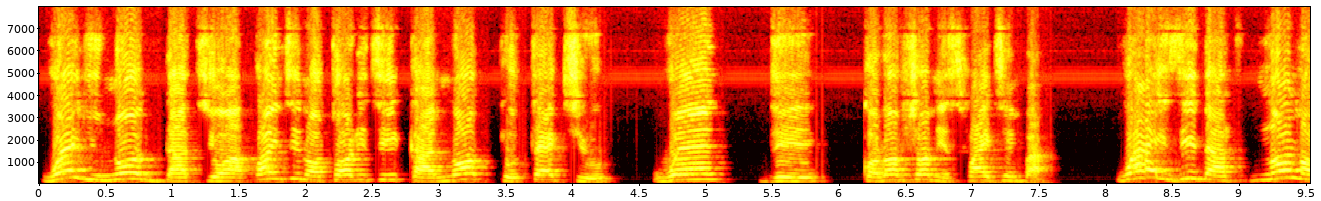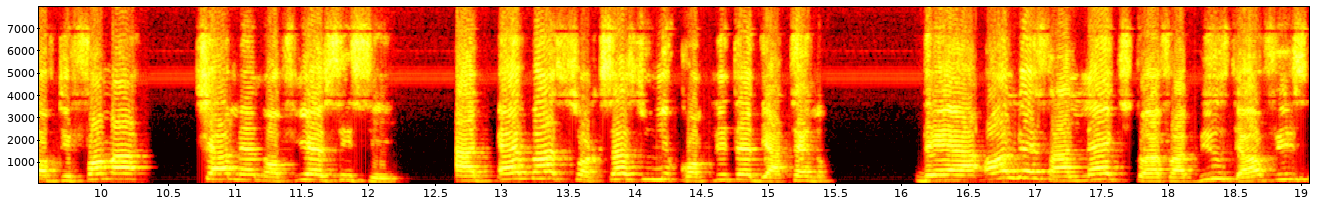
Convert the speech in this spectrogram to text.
when you know that your appointing authority cannot protect you when the corruption is fighting back? Why is it that none of the former chairmen of EFCC had ever successfully completed their tenure? They are always alleged to have abused their office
